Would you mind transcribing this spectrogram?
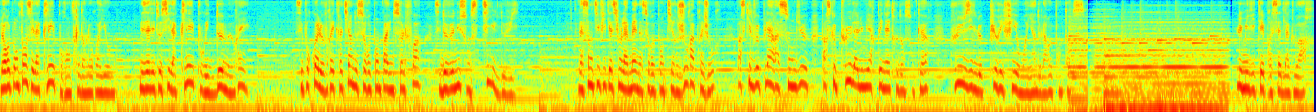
La repentance est la clé pour entrer dans le royaume, mais elle est aussi la clé pour y demeurer. C'est pourquoi le vrai chrétien ne se repent pas une seule fois, c'est devenu son style de vie. La sanctification l'amène à se repentir jour après jour, parce qu'il veut plaire à son Dieu, parce que plus la lumière pénètre dans son cœur, plus il le purifie au moyen de la repentance. L'humilité précède la gloire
